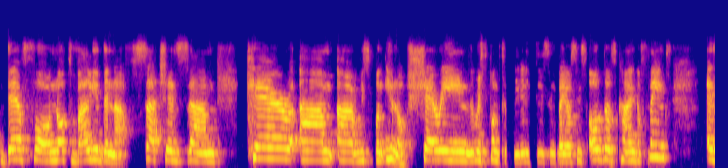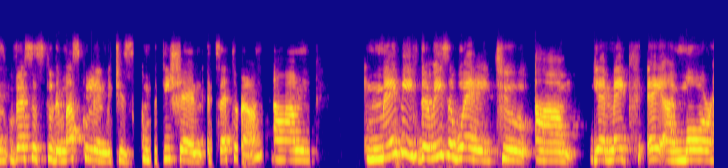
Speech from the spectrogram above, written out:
therefore not valued enough such as um, care, um, uh, respon- you know, sharing responsibilities, symbiosis, all those kind of things, as versus to the masculine, which is competition, etc. Um, maybe if there is a way to, um, yeah, make AI more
